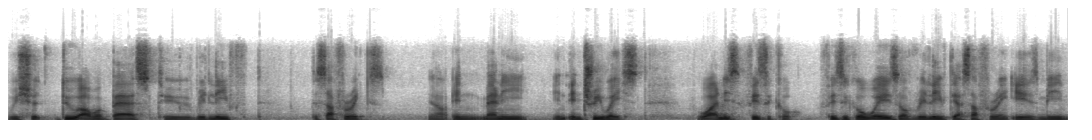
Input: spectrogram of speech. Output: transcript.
we should do our best to relieve the sufferings, you know, in many, in, in three ways. One is physical. Physical ways of relieve their suffering is mean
